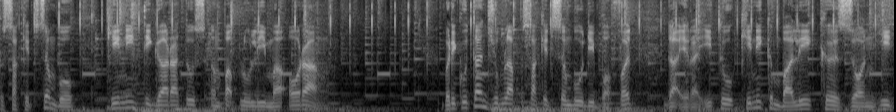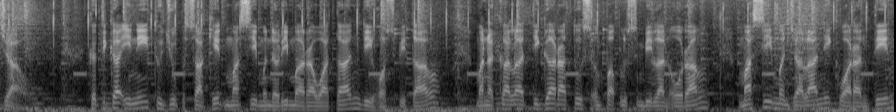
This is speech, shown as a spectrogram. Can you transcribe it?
pesakit sembuh kini 345 orang. Berikutan jumlah pesakit sembuh di Beaufort, daerah itu kini kembali ke zon hijau. Ketika ini, tujuh pesakit masih menerima rawatan di hospital, manakala 349 orang masih menjalani kuarantin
